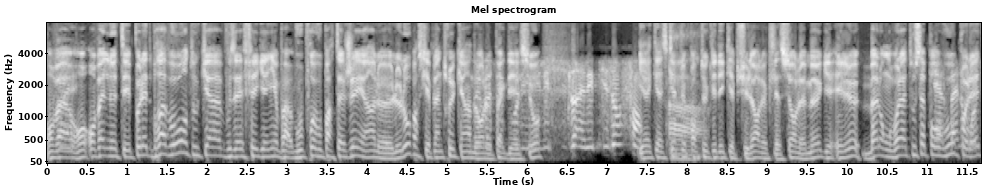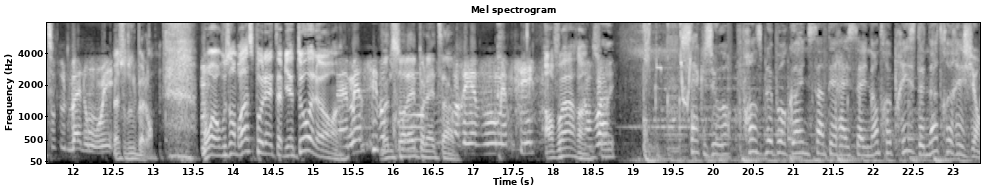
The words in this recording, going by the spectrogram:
on va on, on va le noter. Paulette, bravo. En tout cas, vous avez fait gagner. bah, vous pourrez vous partager hein, le, le lot parce qu'il y a plein de trucs hein, dans le pack des FCO. Les petits, les petits enfants. Il y a la casquette, Ah. le porte-clés des capsuleurs, le classeur, le mug et le ballon. Voilà tout ça pour vous, ballon, Paulette. Surtout le ballon, oui. Bah, surtout le ballon. Bon, on vous embrasse, Paulette. À bientôt alors. Euh, merci beaucoup. Bonne soirée, Paulette. Bonne soirée à vous, merci. Au revoir. Au revoir. Chaque jour, France Bleu Bourgogne s'intéresse à une entreprise de notre région.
